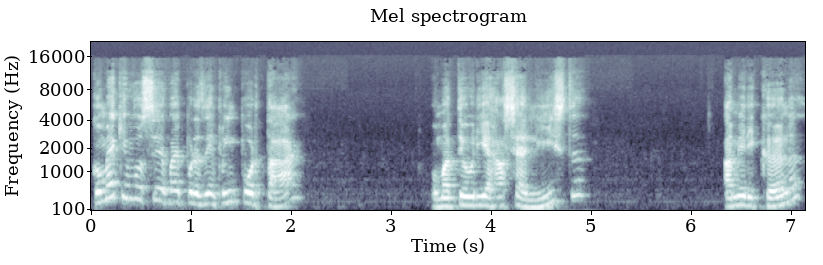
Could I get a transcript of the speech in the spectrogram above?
Como é que você vai, por exemplo, importar uma teoria racialista americana,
